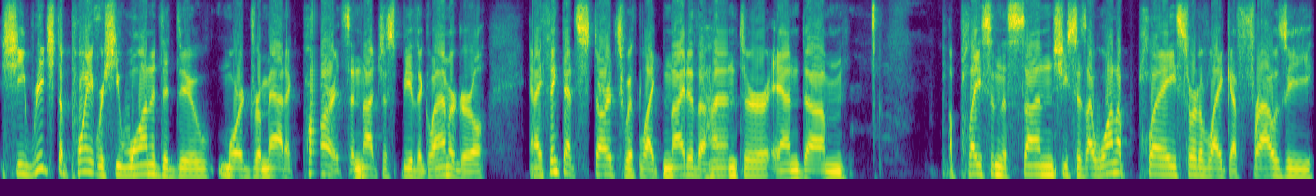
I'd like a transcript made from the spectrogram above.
she reached a point where she wanted to do more dramatic parts and not just be the glamour girl. And I think that starts with like Night of the Hunter and um, A Place in the Sun. She says, I want to play sort of like a frowsy,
